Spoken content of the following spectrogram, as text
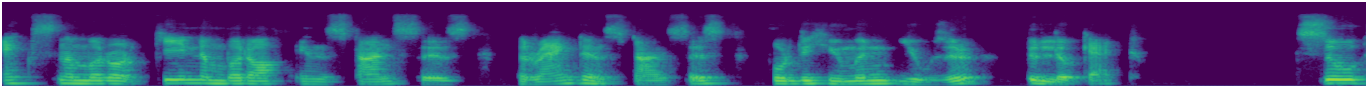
X number or K number of instances, the ranked instances for the human user to look at? So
